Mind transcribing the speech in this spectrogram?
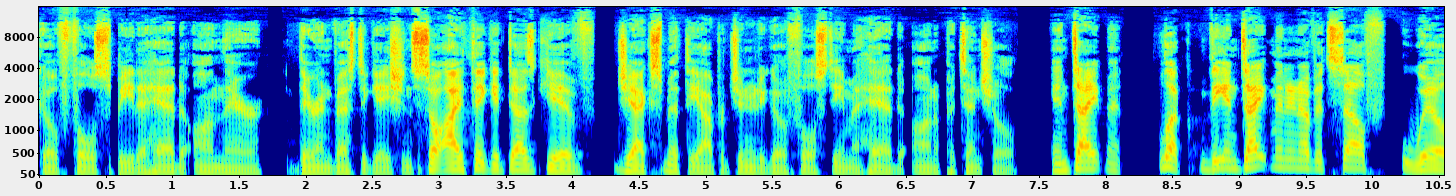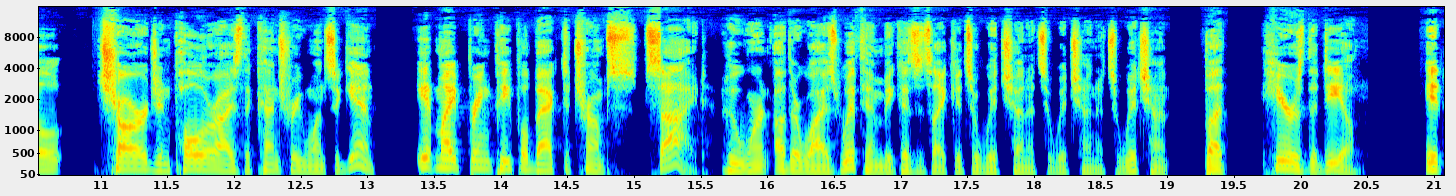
go full speed ahead on their their investigation. So I think it does give Jack Smith the opportunity to go full steam ahead on a potential indictment. Look, the indictment in of itself will charge and polarize the country once again. It might bring people back to Trump's side who weren't otherwise with him because it's like it's a witch hunt, it's a witch hunt, it's a witch hunt. But here's the deal. It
